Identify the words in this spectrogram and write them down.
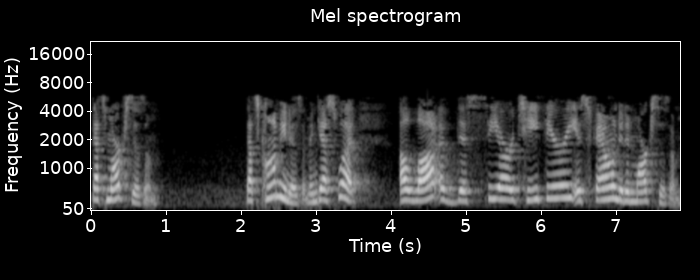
That's Marxism. That's communism. And guess what? A lot of this CRT theory is founded in Marxism,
